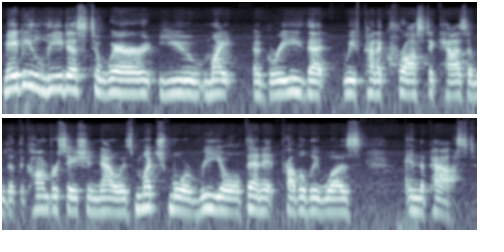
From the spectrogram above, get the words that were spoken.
maybe lead us to where you might agree that we've kind of crossed a chasm, that the conversation now is much more real than it probably was in the past.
